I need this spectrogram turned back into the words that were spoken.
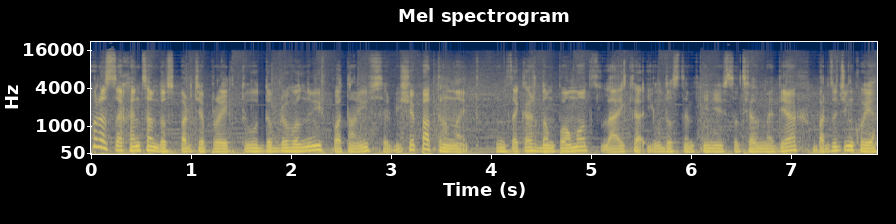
Oraz zachęcam do wsparcia projektu dobrowolnymi wpłatami w serwisie Patronite. Za każdą pomoc, lajka i udostępnienie w social mediach bardzo dziękuję.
